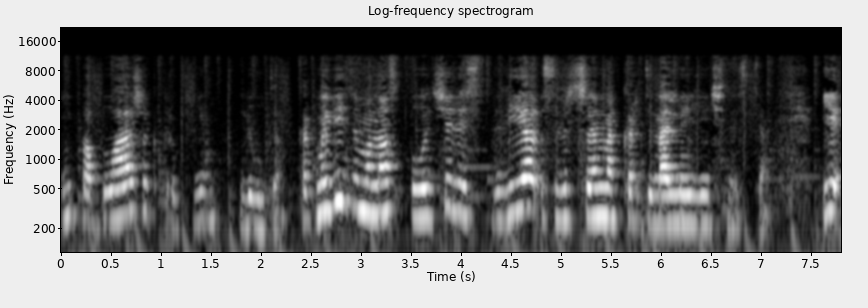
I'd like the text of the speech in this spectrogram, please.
и поблажек другим людям. Как мы видим, у нас получились две совершенно кардинальные личности. И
